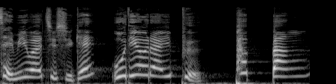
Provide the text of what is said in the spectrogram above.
재미와 지식의 오디오 라이프 팝빵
